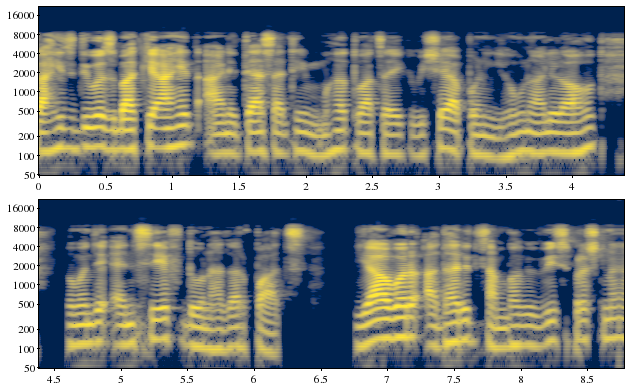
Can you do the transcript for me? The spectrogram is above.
काहीच दिवस बाकी आहेत आणि त्यासाठी महत्त्वाचा एक विषय आपण घेऊन आलेलो आहोत तो म्हणजे एन सी एफ दोन हजार पाच. यावर आधारित संभाव्य वीस प्रश्न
